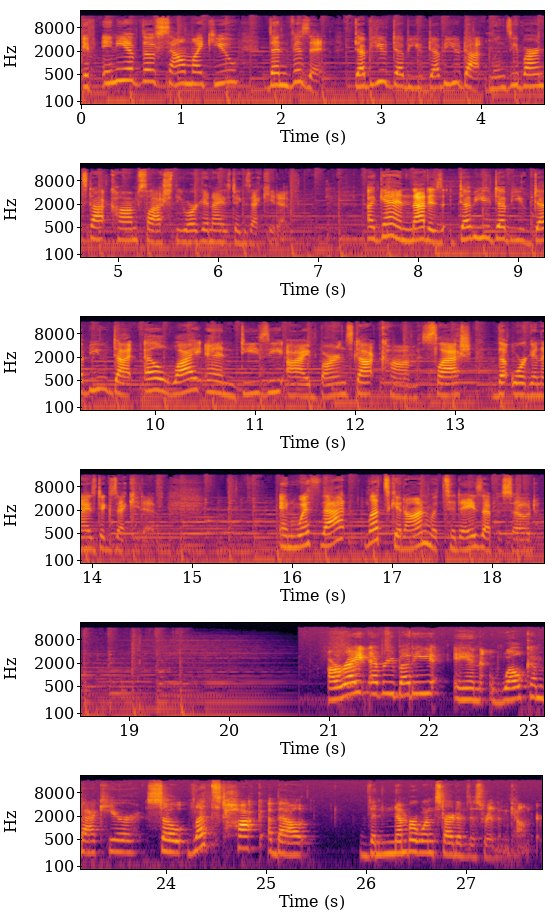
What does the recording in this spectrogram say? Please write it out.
If any of those sound like you, then visit www.lindsaybarnes.com slash the organized executive. Again, that is www.lindsaybarnes.com slash the organized executive. And with that, let's get on with today's episode. All right, everybody, and welcome back here. So, let's talk about the number one start of this rhythm calendar.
